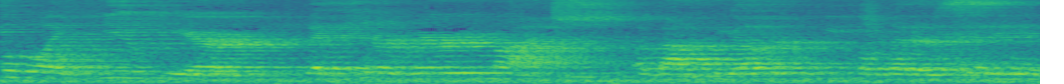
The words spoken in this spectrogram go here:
People like you here that care very much about the other people that are sitting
